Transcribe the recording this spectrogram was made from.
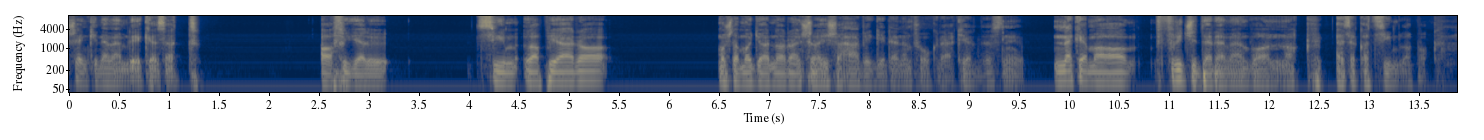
senki nem emlékezett a figyelő címlapjára, most a Magyar Narancsra és a HVG-re nem fogok rákérdezni. Nekem a frigideremen vannak ezek a címlapok.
